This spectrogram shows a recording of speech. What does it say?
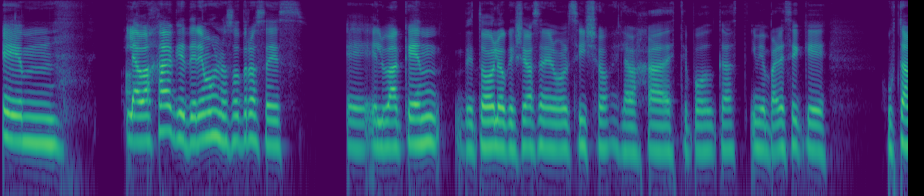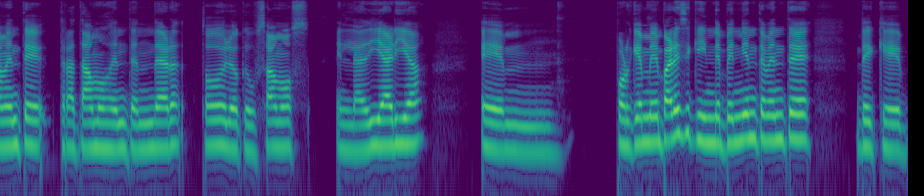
Em, la bajada que tenemos nosotros es eh, el backend de todo lo que llevas en el bolsillo, es la bajada de este podcast. Y me parece que justamente tratamos de entender todo lo que usamos en la diaria, em, porque me parece que independientemente de que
